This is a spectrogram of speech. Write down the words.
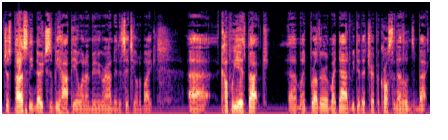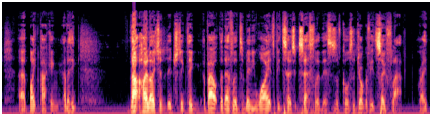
just personally, noticeably happier when I'm moving around in a city on a bike. Uh, a couple years back, uh, my brother and my dad we did a trip across the Netherlands and back, uh, bike packing, and I think that highlighted an interesting thing about the Netherlands and maybe why it's been so successful in this is, of course, the geography. It's so flat, right?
